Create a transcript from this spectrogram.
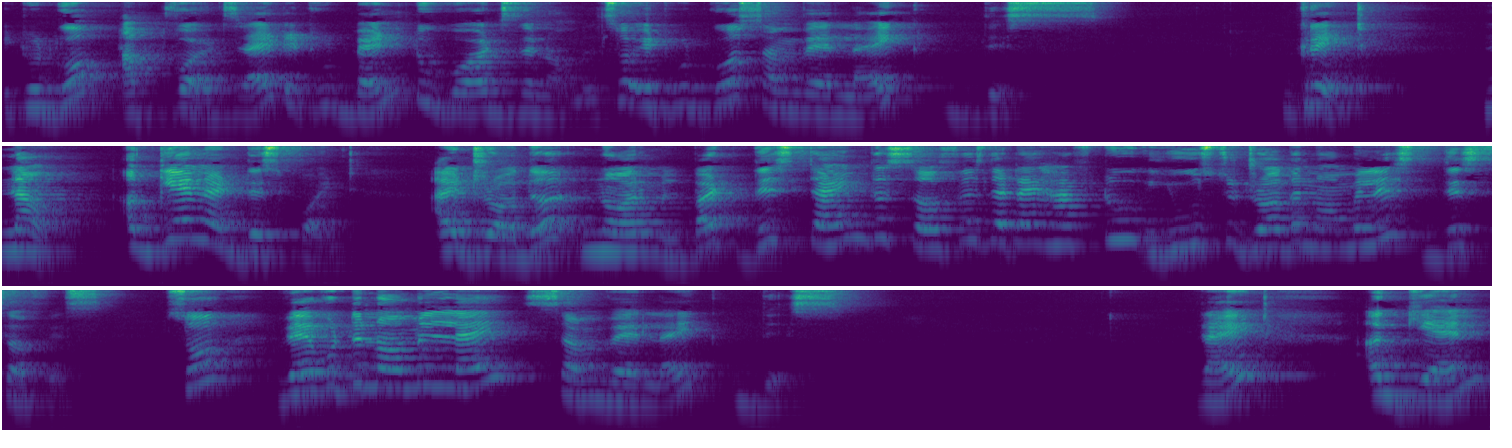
It would go upwards, right? It would bend towards the normal. So it would go somewhere like this. Great. Now, again at this point, I draw the normal. But this time the surface that I have to use to draw the normal is this surface. So, where would the normal lie? Somewhere like this right? Again,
